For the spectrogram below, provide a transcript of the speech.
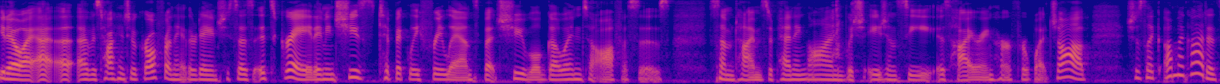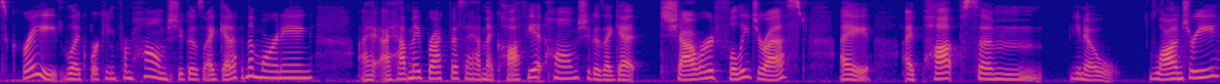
you know, I, I, I was talking to a girlfriend the other day, and she says it's great. I mean, she's typically freelance, but she will go into offices sometimes depending on which agency is hiring her for what job. She's like, oh my god, it's great, like working from home. She goes, I get up in the morning, I, I have my breakfast, I have my coffee at home. She goes, I get showered, fully dressed. I I pop some, you know, laundry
